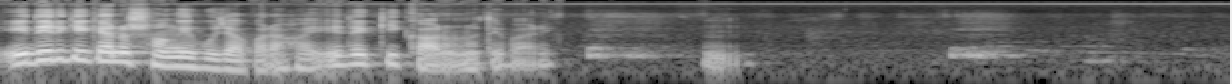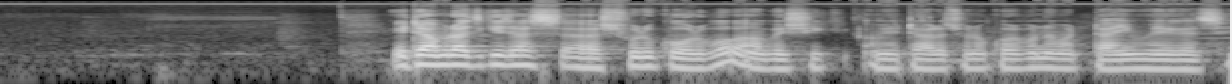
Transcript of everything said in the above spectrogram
এদেরকে কেন সঙ্গে পূজা করা হয়? এদের কি কারণ হতে পারে? এটা আমরা আজকে জাস্ট শুরু করব। বেশি আমি এটা আলোচনা করব না, আমার টাইম হয়ে গেছে।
